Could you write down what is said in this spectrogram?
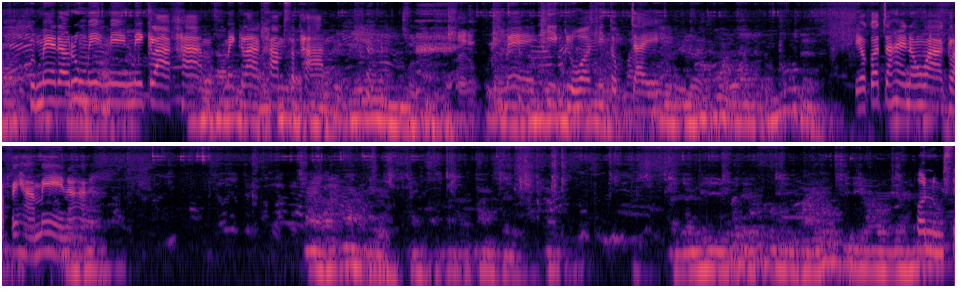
ว่าคุณแม่ดาวรุ่งไม่ไม่ไม่กล้าข้าม ไม่กล้าข้ามสะพาน คุณแม่ขี้กลัวขี้ตกใจมีข้าวโพดวางอยู่ตรงนู้นเนี่ยเดี๋ยวก็จะให้น้องวากลับไปหาแม่นะคะ พ่อหนุ่มเส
